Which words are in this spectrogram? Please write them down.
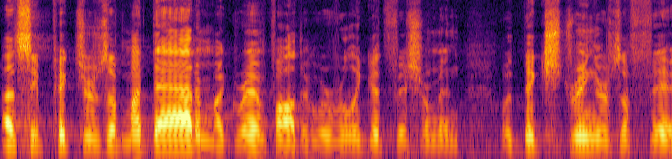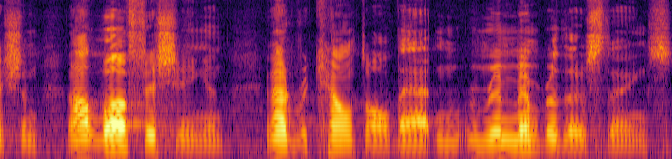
I'd see pictures of my dad and my grandfather, who were really good fishermen, with big stringers of fish. And, and I love fishing. And, and I'd recount all that and remember those things.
